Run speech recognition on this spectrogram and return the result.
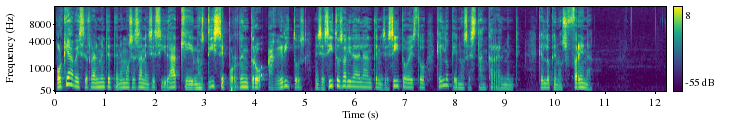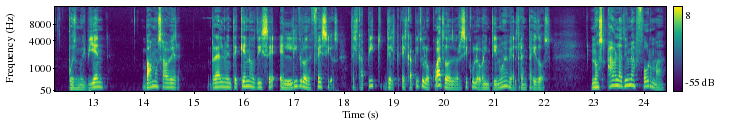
¿Por qué a veces realmente tenemos esa necesidad que nos dice por dentro a gritos, necesito salir adelante, necesito esto? ¿Qué es lo que nos estanca realmente? ¿Qué es lo que nos frena? Pues muy bien, vamos a ver realmente qué nos dice el libro de Efesios del, del el capítulo 4 del versículo 29 al 32. Nos habla de una forma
